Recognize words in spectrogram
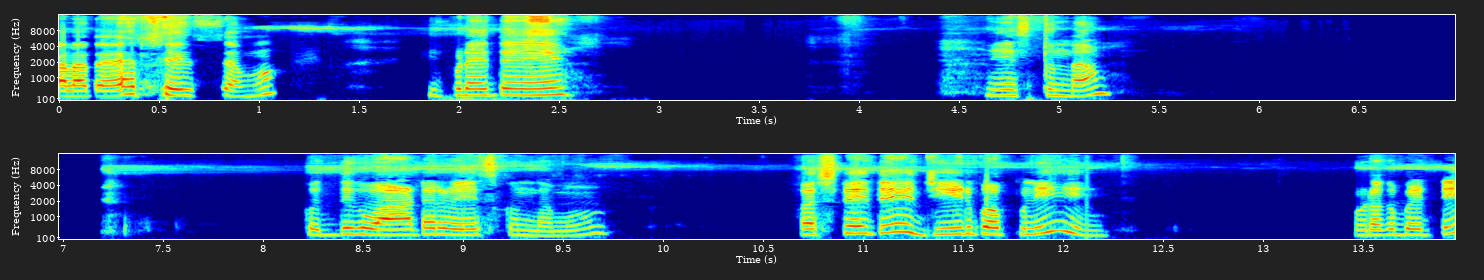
అలా తయారు చేస్తాము ఇప్పుడైతే వేసుకుందాం. కొద్దిగా వాటర్ వేసుకుందాము. ఫస్ట్ అయితే జీడిపప్పుని ఉడకబెట్టి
